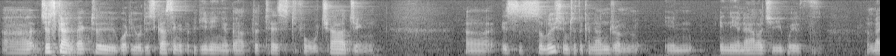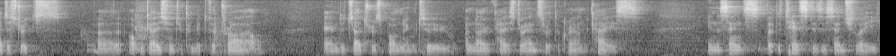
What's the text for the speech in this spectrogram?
Uh, just going back to what you were discussing at the beginning about the test for charging, uh, is the solution to the conundrum in, in the analogy with a magistrate's uh, obligation to commit for trial and a judge responding to a no case to answer at the Crown case, in the sense that the test is essentially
